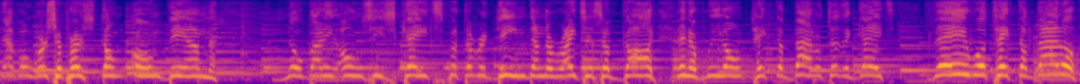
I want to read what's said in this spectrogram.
Devil worshippers don't own them. Nobody owns these gates but the redeemed and the righteous of God. And if we don't take the battle to the gates, they will take the battle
